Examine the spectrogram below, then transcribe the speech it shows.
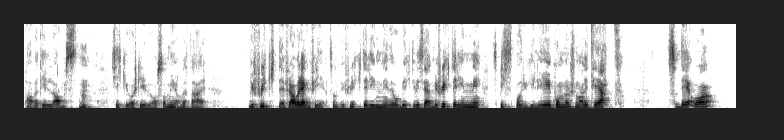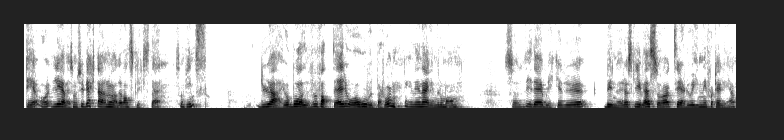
opphavet til angsten. Kirkegård skriver jo også mye om dette her. Vi flykter fra vår egen frihet. Sånn. Vi flykter inn i det objektiviserende. Vi flykter inn i spissborgerlig konvensjonalitet. Så det å, det å leve som subjekt er jo noe av det vanskeligste som fins. Du er jo både forfatter og hovedperson i din egen roman. Så i det øyeblikket du begynner å skrive, så trer du jo inn i fortellingen.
